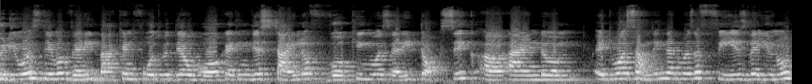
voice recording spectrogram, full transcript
videos. They were very back and forth with their work. I think their style of working was very toxic. Uh, and um, it was something that was a phase where, you know,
